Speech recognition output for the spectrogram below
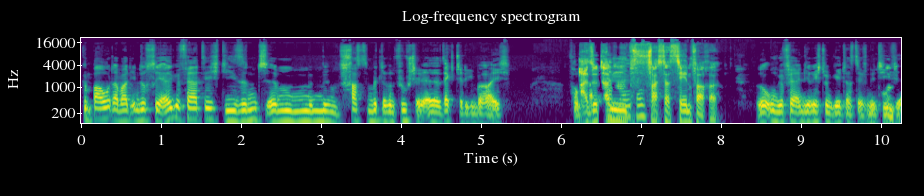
gebaut, aber halt industriell gefertigt. Die sind ähm, fast im mittleren äh, sechsstelligen Bereich. Also dann fast das Zehnfache so ungefähr in die Richtung geht das definitiv. Ja.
